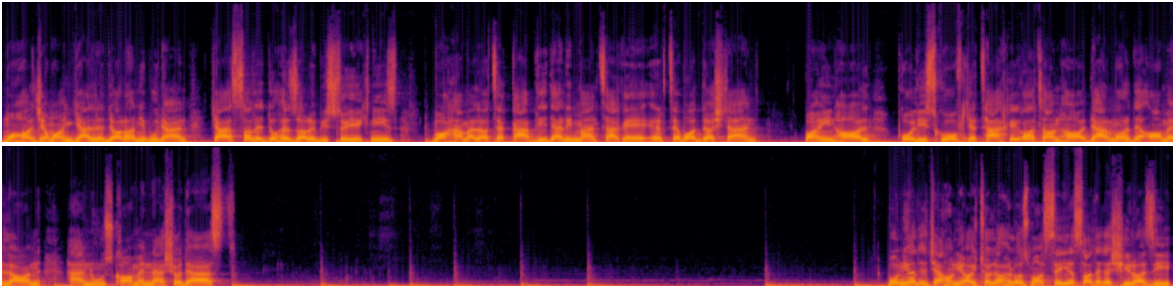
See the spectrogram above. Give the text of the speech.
مهاجمان گلهدارانی بودند که از سال 2021 نیز با حملات قبلی در این منطقه ارتباط داشتند. با این حال پلیس گفت که تحقیقات آنها در مورد عاملان هنوز کامل نشده است. بنیاد جهانی آیت الله العظما سید صادق شیرازی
